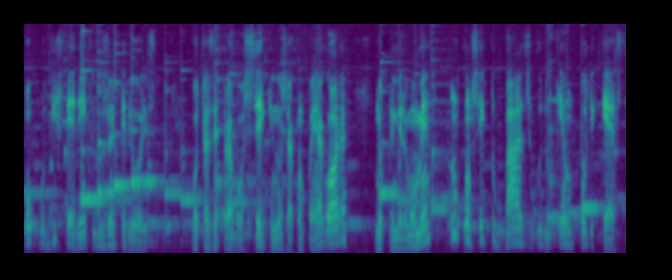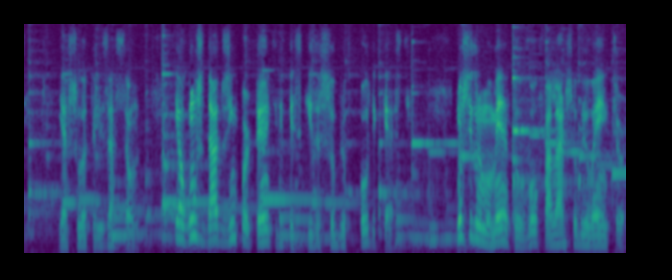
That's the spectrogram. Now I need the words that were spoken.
pouco diferente dos anteriores. Vou trazer para você que nos acompanha agora, no primeiro momento, um conceito básico do que é um podcast e a sua utilização, e alguns dados importantes de pesquisa sobre o podcast. No segundo momento, vou falar sobre o Anchor,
